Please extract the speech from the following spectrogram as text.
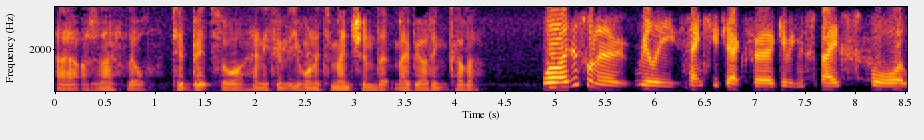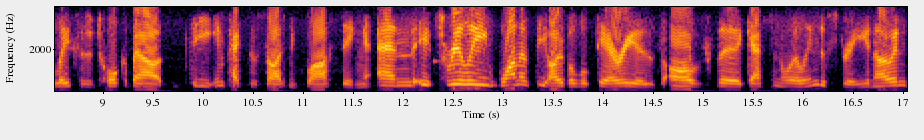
uh, I don't know, little tidbits or anything that you wanted to mention that maybe I didn't cover. Well, I just want to really thank you, Jack, for giving the space for Lisa to talk about the impact of seismic blasting. And it's really one of the overlooked areas of the gas and oil industry, you know. And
